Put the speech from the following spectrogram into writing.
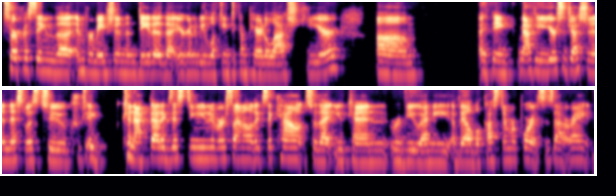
surfacing the information and data that you're going to be looking to compare to last year. Um, I think Matthew, your suggestion in this was to connect that existing Universal Analytics account so that you can review any available custom reports. Is that right?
